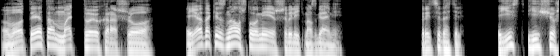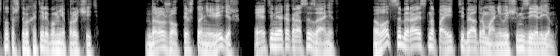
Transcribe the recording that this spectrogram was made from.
«Вот это, мать твою, хорошо! Я так и знал, что умеешь шевелить мозгами». «Председатель, есть еще что-то, что вы хотели бы мне поручить?» «Дружок, ты что, не видишь? Этим я как раз и занят. Вот собираюсь напоить тебя одурманивающим зельем».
